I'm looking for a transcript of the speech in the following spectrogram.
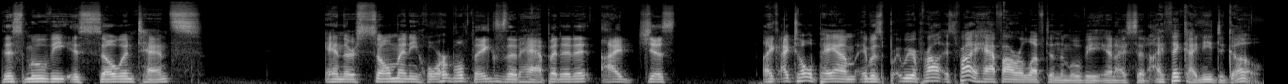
This movie is so intense and there's so many horrible things that happen in it. I just like I told Pam it was we were probably it's probably a half hour left in the movie and I said I think I need to go.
